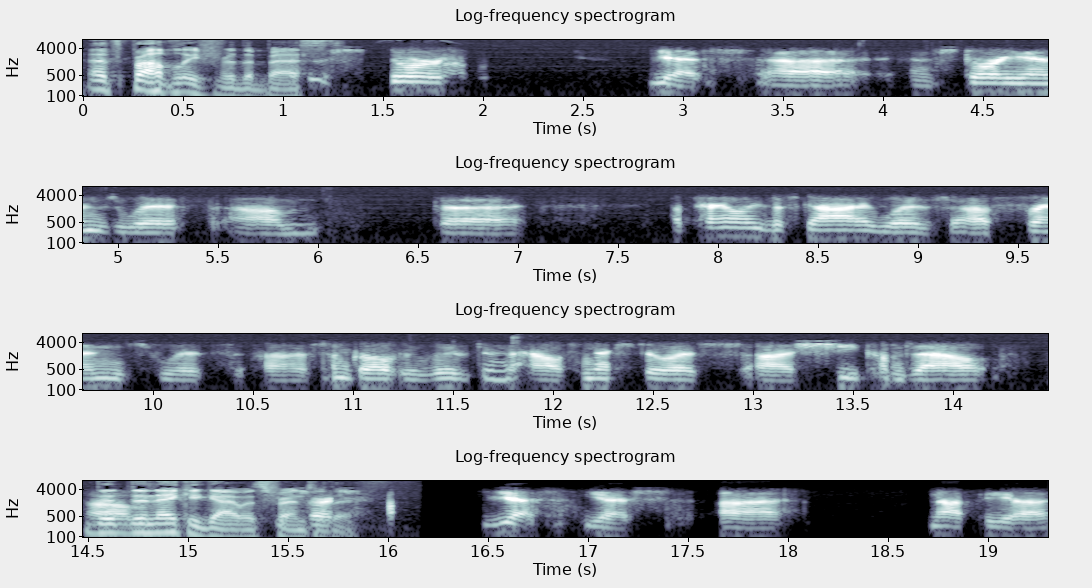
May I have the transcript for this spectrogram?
That's probably for the best. story, yes, uh, and the story ends with um, the apparently this guy was uh, friends with uh, some girl who lived in the house next to us. Uh, she comes out. The, um, the naked guy was friends with her. Yes, yes. Uh, not the uh,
